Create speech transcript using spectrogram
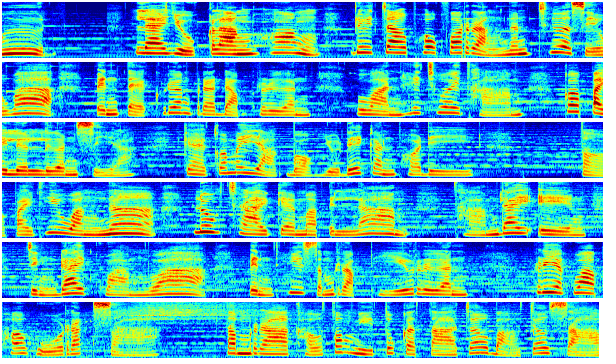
มืด แลอยู่กลางห้องด้วยเจ้าพวกฝรั่งนั้นเชื่อเสียว่า เป็นแต่เครื่องประดับเรือน หวันให้ช่วยถาม ก็ไปเลือนเลือนเสีย แกก็ไม่อยากบอกอยู่ด้วยกันพอดี ต่อไปที่วังหน้า ลูกชายแกมาเป็นล่าม ถามได้เองจึงได้ความว่า เป็นที่สำหรับผีเรือน เรียกว่าพระหูรักษาตำราเขาต้องมีตุ๊กตาเจ้าบ่าวเจ้าสาว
